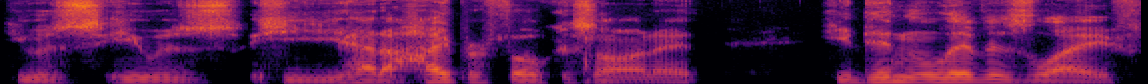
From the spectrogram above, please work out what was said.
He was he was he had a hyper focus on it. He didn't live his life.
